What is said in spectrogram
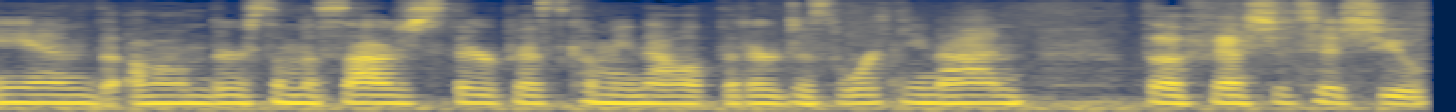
and um, there's some massage therapists coming out that are just working on the fascia tissue.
